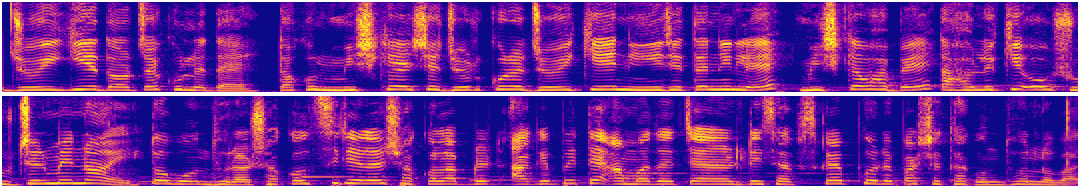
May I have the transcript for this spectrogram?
জয়ী গিয়ে দরজা খুলে দেয়। তখন মিশকে এসে জোর করে জয়ীকে নিয়ে যেতে নিলে মিশকা ভাবে, তাহলে কি ও সূর্যের মেয়ে নয়? তো বন্ধুরা, সকল সিরিয়ালের সকল আপডেট আগে পেতে আমাদের চ্যানেলটি সাবস্ক্রাইব করে পাশে থাকুন। ধন্যবাদ।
